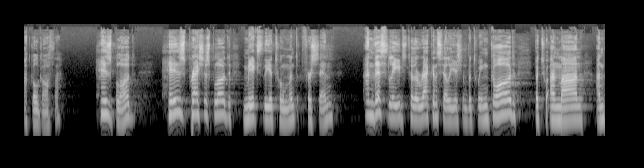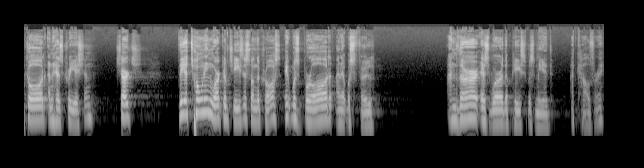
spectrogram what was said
at Golgotha. His blood, his precious blood, makes the atonement for sin. And this leads to the reconciliation between God and man and God and his creation. Church, the atoning work of Jesus on the cross, it was broad and it was full. And there is where the peace was made at Calvary.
